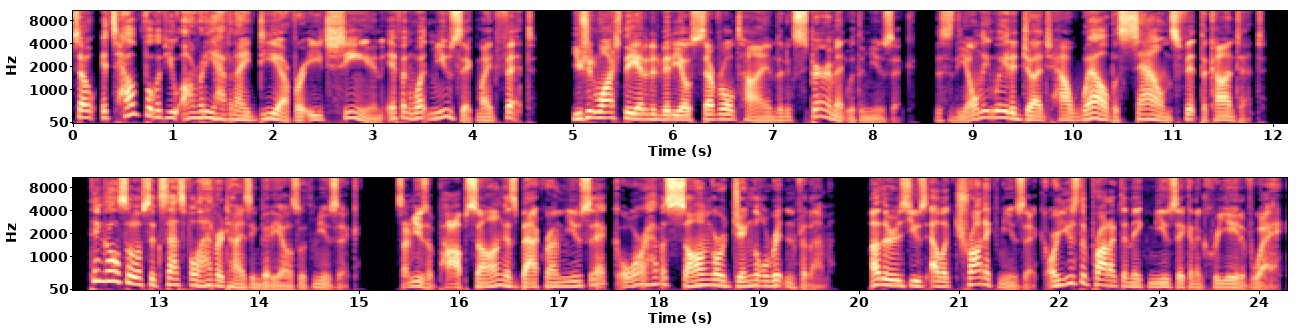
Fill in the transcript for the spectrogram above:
So it's helpful if you already have an idea for each scene if and what music might fit. You should watch the edited video several times and experiment with the music. This is the only way to judge how well the sounds fit the content. Think also of successful advertising videos with music. Some use a pop song as background music or have a song or jingle written for them. Others use electronic music or use the product to make music in a creative way.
